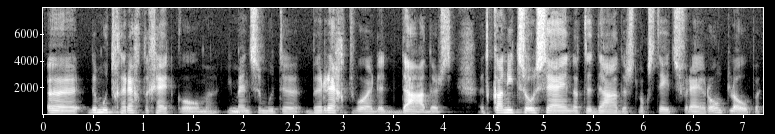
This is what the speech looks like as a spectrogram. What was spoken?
uh, er moet gerechtigheid komen. Die mensen moeten berecht worden, de daders. Het kan niet zo zijn dat de daders nog steeds vrij rondlopen.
